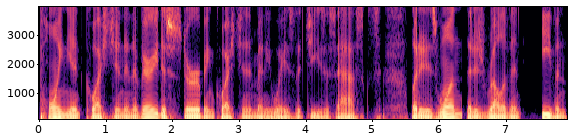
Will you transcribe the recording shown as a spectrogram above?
poignant question and a very disturbing question in many ways that Jesus asks, but it is one that is relevant even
